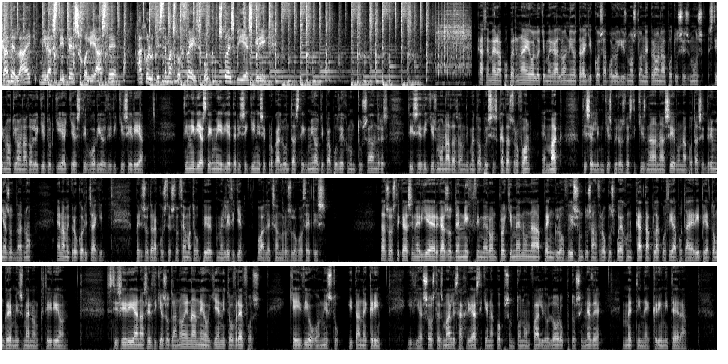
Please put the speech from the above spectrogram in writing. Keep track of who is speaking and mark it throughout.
Speaker 1: Κάντε like, μοιραστείτε, σχολιάστε, ακολουθήστε μας στο Facebook, στο SBS Greek.
Speaker 2: Κάθε μέρα που περνάει όλο και μεγαλώνει ο τραγικός απολογισμός των νεκρών από τους σεισμούς στη νοτιοανατολική Τουρκία και στη βορειοδυτική Συρία. Την ίδια στιγμή ιδιαίτερη συγκίνηση προκαλούν τα στιγμιότυπα που δείχνουν τους άνδρες της ειδικής Μονάδας Αντιμετώπισης Καταστροφών, ΕΜΑΚ, της ελληνικής πυροσβεστικής να ανασύρουν από τα συντρίμια ζωντανό ένα μικρό κοριτσάκι. Περισσότερα ακούστε στο θέμα το οποίο επιμελήθηκε ο Αλέξανδρος Λογοθέτης. Τα σωστικά συνεργεία εργάζονται νύχθημερών προκειμένου να απεγκλωβίσουν τους ανθρώπους που έχουν καταπλακωθεί από τα ερήπια των γκρεμισμένων κτηρίων. Στη Συρία ανασύρθηκε ζωντανό ένα νεογέννητο βρέφος και οι δύο γονείς του ήταν νεκροί. Οι διασώστες μάλιστα χρειάστηκε να κόψουν τον ομφάλιο λόρο που το συνέδε με την νεκρή μητέρα.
